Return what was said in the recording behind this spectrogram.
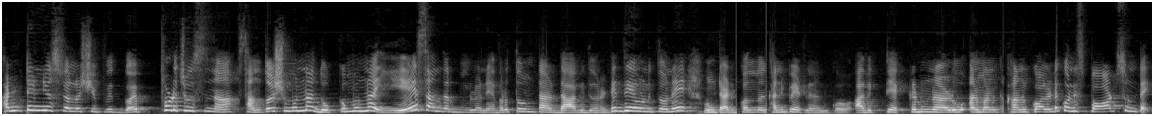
కంటిన్యూస్ ఫెలోషిప్ విత్ ఎప్పుడు చూసినా సంతోషమున్నా దుఃఖమున్నా ఏ సందర్భంలోనే ఎవరితో ఉంటారు దావిదు అని అంటే దేవునితోనే ఉంటాడు. కొంతమంది కనిపించట్లేదు అనుకో ఆ వ్యక్తి ఎక్కడున్నాడు అని మనం కనుక్కోవాలంటే కొన్ని స్పాట్స్ ఉంటాయి.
